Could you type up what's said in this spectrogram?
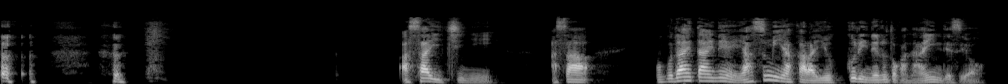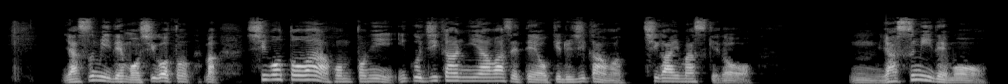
朝一に、朝、僕大体ね、休みやからゆっくり寝るとかないんですよ。休みでも仕事、まあ、仕事は本当に行く時間に合わせて起きる時間は違いますけど、うん、休みでも、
